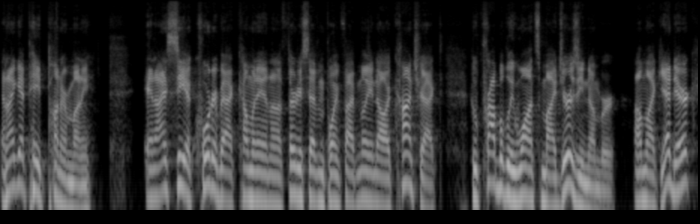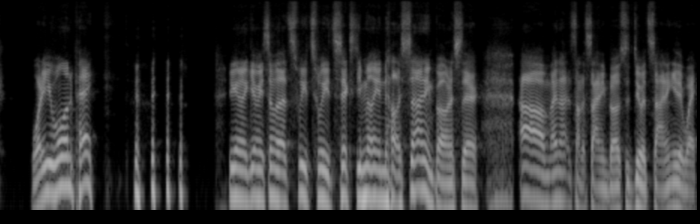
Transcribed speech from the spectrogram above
and I get paid punter money and I see a quarterback coming in on a $37.5 million contract who probably wants my jersey number, I'm like, yeah, Derek, what are you willing to pay? You're going to give me some of that sweet, sweet $60 million signing bonus there. Um, and it's not a signing bonus, it's do it signing either way.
